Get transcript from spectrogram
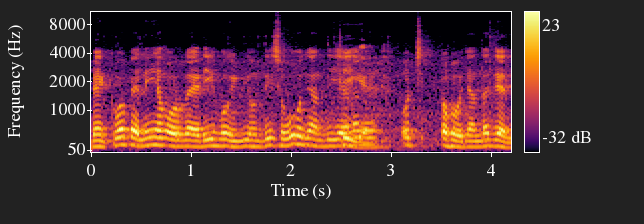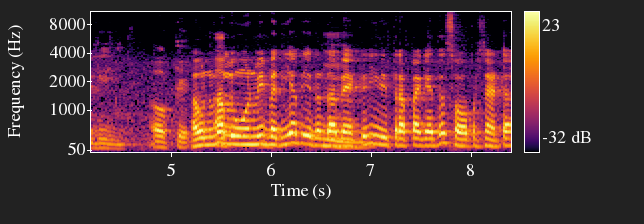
ਬੈਂਕ ਵਾ ਪਹਿਲਾਂ ਹੀ ਆਲਰੇਡੀ ਹੋਈ ਵੀ ਹੁੰਦੀ ਸ਼ੋ ਹੋ ਜਾਂਦੀ ਹੈ ਨੂੰ ਉਹ ਹੋ ਜਾਂਦਾ ਜਲਦੀ। ਓਕੇ ਉਹਨੂੰ ਲੋਨ ਵੀ ਵਧੀਆ ਦੇ ਦਿੰਦਾ ਬੈਂਕ ਜੀ ਜਿਸ ਤਰ੍ਹਾਂ ਆਪਾਂ ਕਹਿੰਦੇ 100%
